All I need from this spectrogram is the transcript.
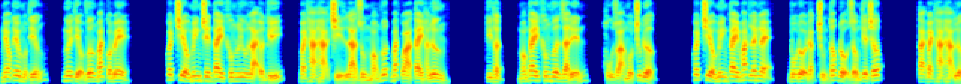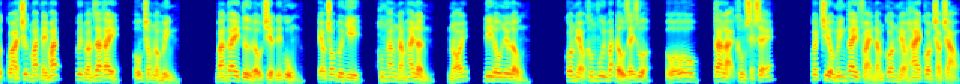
Mèo kêu một tiếng, ngươi tiểu vương bắt con bê. Quách triều minh trên tay không lưu lại ấn ký, bạch hạ hạ chỉ là dùng móng nuốt bắt qua tay hắn lưng. Kỳ thật, móng tay không vươn ra đến, hù dọa một chút được. Quách triều minh tay mắt lanh lẹ, bộ đội đặc trùng tốc độ giống tia chớp. Tại bạch hạ hạ lược qua trước mắt máy mắt, quyết đoán ra tay, ôm trong lòng mình. Bàn tay từ đầu triệt đến cùng, kéo chóp đuôi nhi, hung hăng nắm hai lần, nói, đi đâu lêu lỏng con mèo không vui bắt đầu dãy rủa, ô ô ô, ta lại không sạch sẽ quách triều minh tay phải nắm con mèo hai con chào chào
